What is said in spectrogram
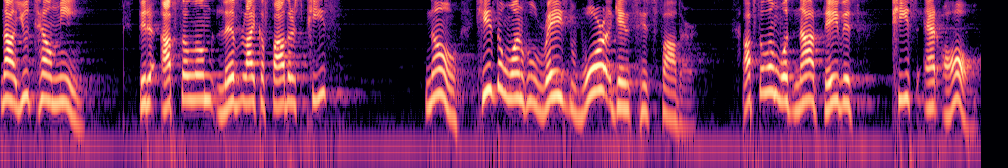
Now, you tell me, did Absalom live like a father's peace? No, he's the one who raised war against his father. Absalom was not David's peace at all.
